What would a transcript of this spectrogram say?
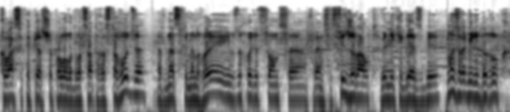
класіка першай паловы два стагоддзя Эрнест Хемінгуэй і ўзыходзіць сонца, Фрэнсіс Фіджералд, вялікі Гэтсбі. Мы зрабілі дадрук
